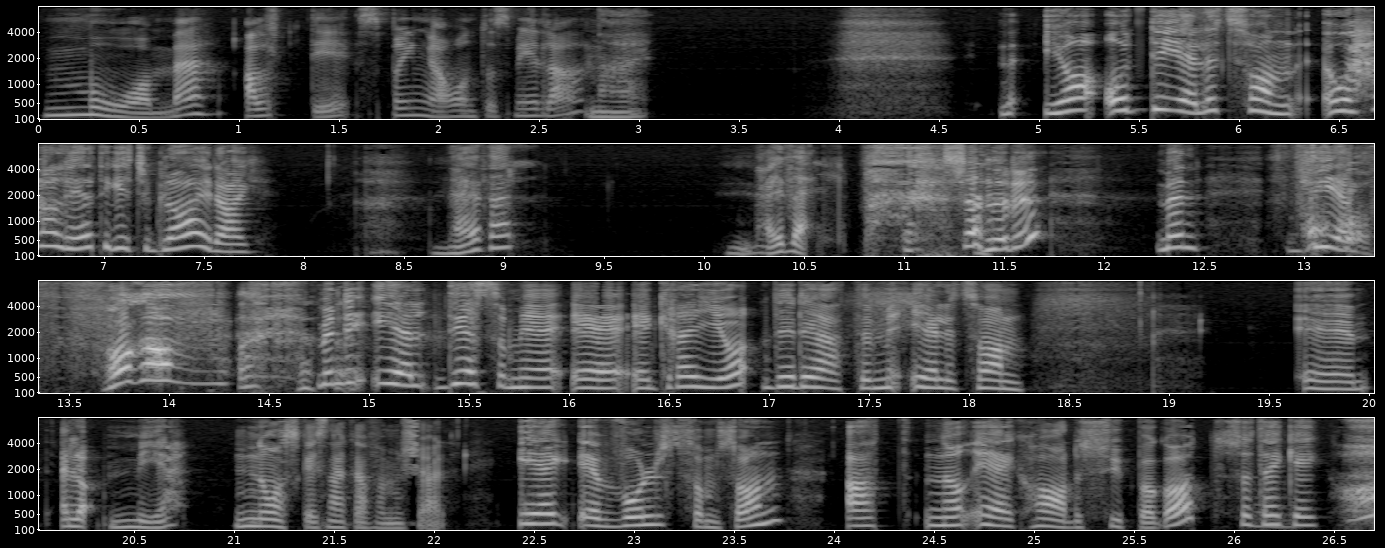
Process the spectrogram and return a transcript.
Må vi alltid springe rundt og smile? Nei. Ja, og det er litt sånn Å, herlighet, jeg er ikke glad i dag. Nei vel. Nei vel. Skjønner du? Men det, Fuck off! Men det er det som er, er, er greia, det er det at vi er litt sånn eh, Eller vi. Nå skal jeg snakke for meg sjøl. Jeg er voldsom sånn at når jeg har det supergodt, så tenker jeg Å,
